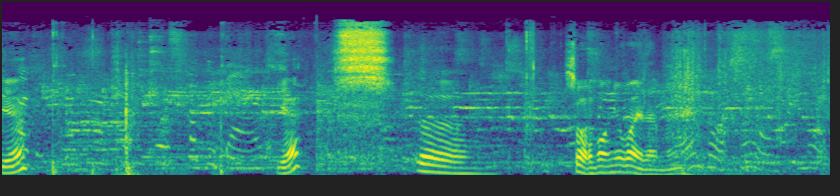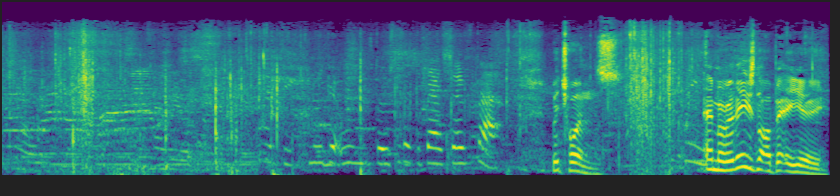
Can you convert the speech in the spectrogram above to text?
Yeah. Yeah. Uh, sorry, I'm on your way then, man. Can I get one of those Peppa Bears over there? Which ones? Emma, are these not a bit of you?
